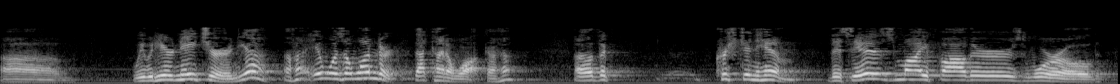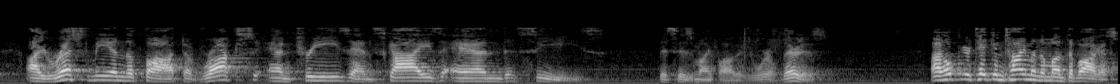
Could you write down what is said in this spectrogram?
Uh, we would hear nature, and yeah, uh-huh, it was a wonder that kind of walk. Uh-huh. Uh, the Christian hymn, "This is my Father's world." I rest me in the thought of rocks and trees and skies and seas. This is my Father's world. There it is. I hope you're taking time in the month of August.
